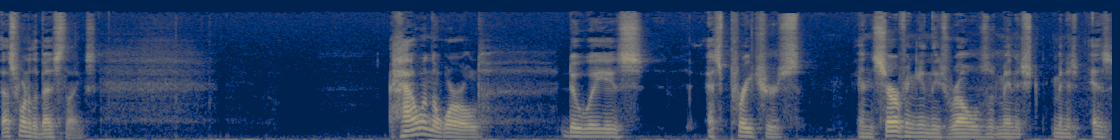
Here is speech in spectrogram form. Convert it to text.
That's one of the best things. How in the world do we, as as preachers, and serving in these roles of minist- minist- as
